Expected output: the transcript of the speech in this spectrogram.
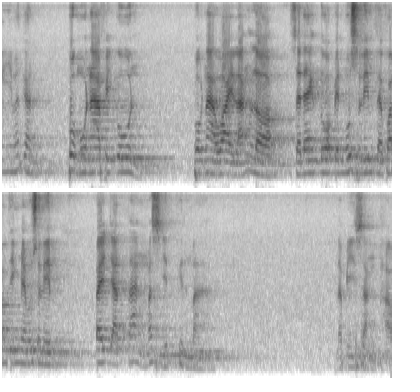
มีเหมือนกัน พวกมูนาฟิกูล พวกหน้าไหวหลังหลอก แสดงตัวเป็นมุสลิม แต่ความจริงไม่มุสลิม ไปจัดตั้งมัสยิดขึ้นมา นบีสั่งเผา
